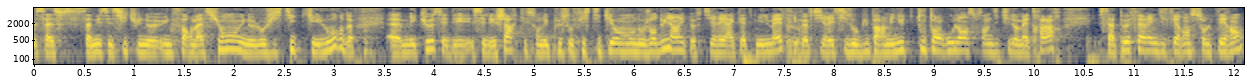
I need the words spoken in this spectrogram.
ça, ça, nécessite une, une, formation, une logistique qui est lourde, euh, mais que c'est les chars qui sont les plus sophistiqués au monde aujourd'hui. Hein. Ils peuvent tirer à 4000 mètres, ils peuvent tirer 6 obus par minute tout en roulant à 70 km heure. Ça peut faire une différence sur le terrain,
